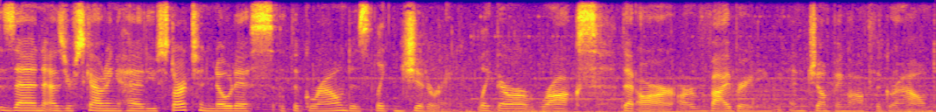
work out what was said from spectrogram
Zen, as you're scouting ahead, you start to notice that the ground is like jittering. Like there are rocks that are are vibrating and jumping off the ground,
